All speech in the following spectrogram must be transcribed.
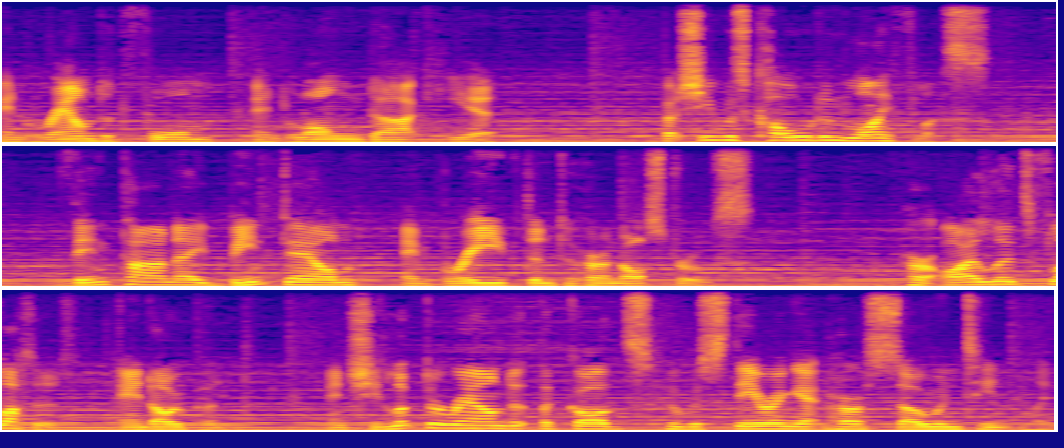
and rounded form and long dark hair. But she was cold and lifeless. Then Tane bent down and breathed into her nostrils. Her eyelids fluttered and opened, and she looked around at the gods who were staring at her so intently.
